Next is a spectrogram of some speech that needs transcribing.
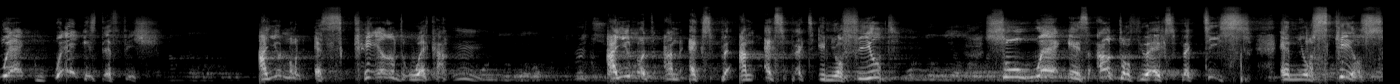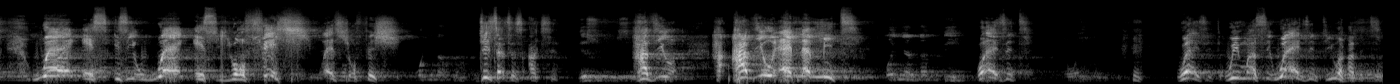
Where, where is the fish? Are you not a skilled worker? Are you not an expert, an expert in your field? So where is out of your expertise and your skills? Where is is it? Where is your fish? Where's your fish? Jesus is asking. Have you have you any meat? Where is it? Where is it? We must see. Where is it? You have it.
